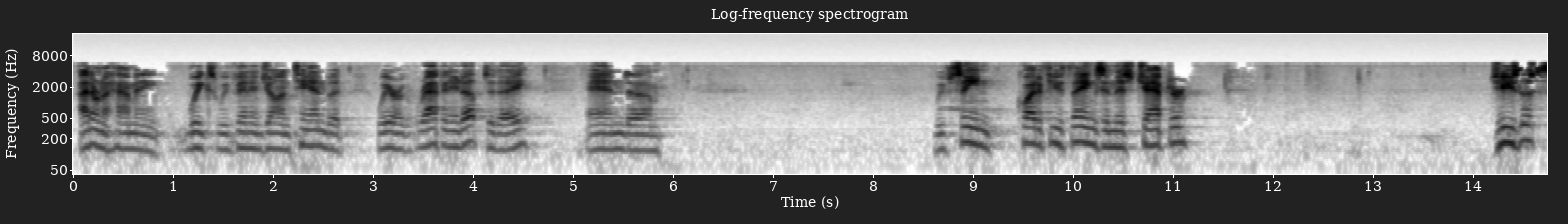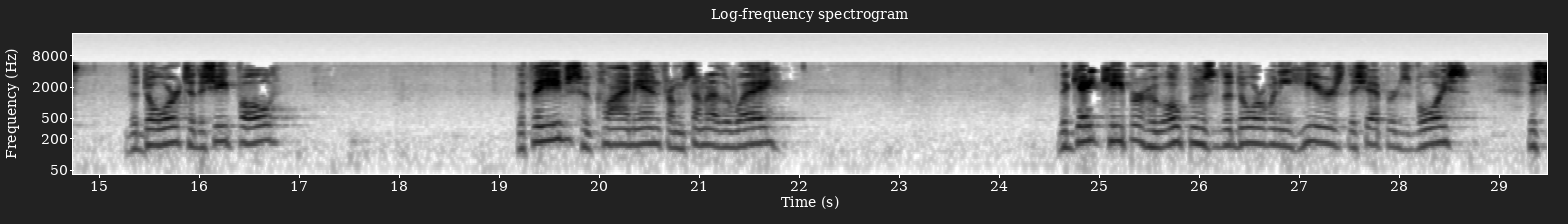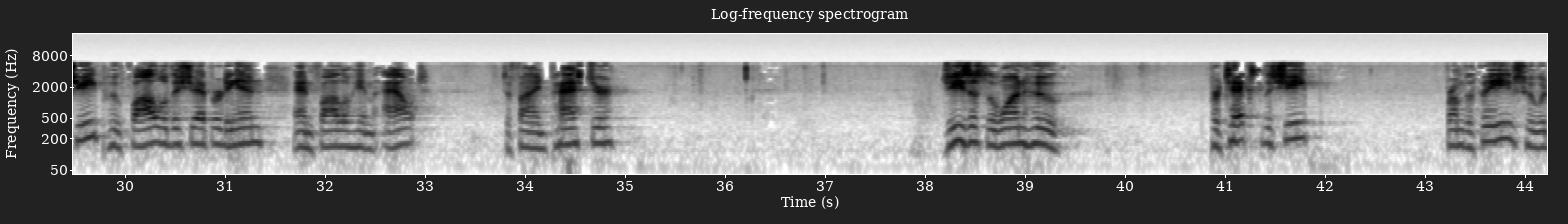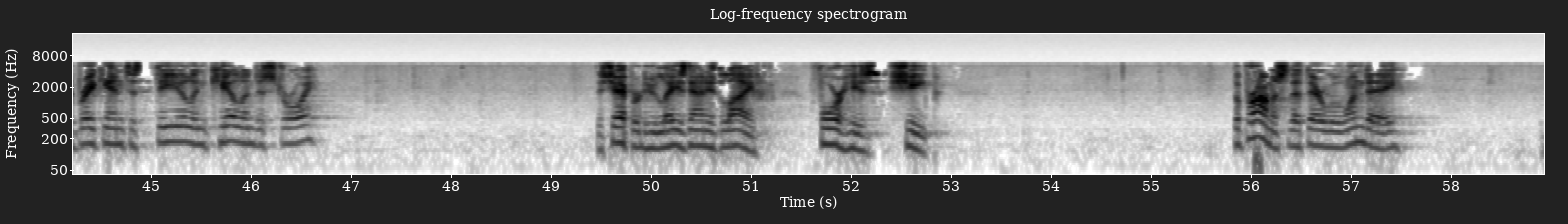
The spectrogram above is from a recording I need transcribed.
I don't know how many weeks we've been in John 10, but we are wrapping it up today. And um, we've seen quite a few things in this chapter. Jesus, the door to the sheepfold, the thieves who climb in from some other way, the gatekeeper who opens the door when he hears the shepherd's voice, the sheep who follow the shepherd in and follow him out to find pasture. Jesus, the one who protects the sheep from the thieves who would break in to steal and kill and destroy. The shepherd who lays down his life for his sheep. The promise that there will one day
